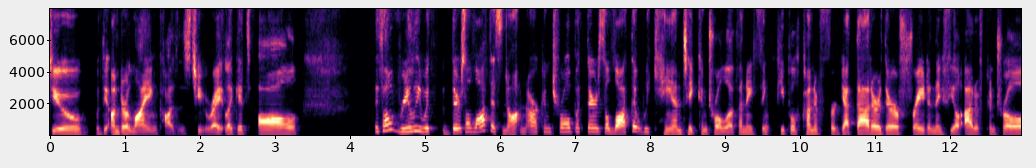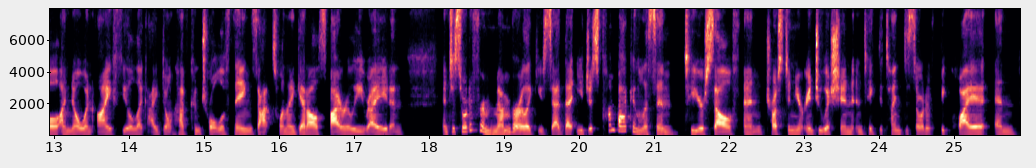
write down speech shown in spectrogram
to what the underlying causes too right? Like it's all it's all really with there's a lot that's not in our control but there's a lot that we can take control of and i think people kind of forget that or they're afraid and they feel out of control. I know when i feel like i don't have control of things that's when i get all spirally right? And and to sort of remember like you said that you just come back and listen to yourself and trust in your intuition and take the time to sort of be quiet and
